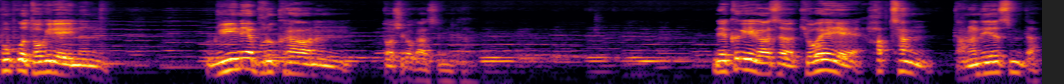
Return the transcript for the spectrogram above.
북부 독일에 있는 루이네부르크라는 도시로 갔습니다. 네, 거기에 가서 교회에 합창 단원이었습니다.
